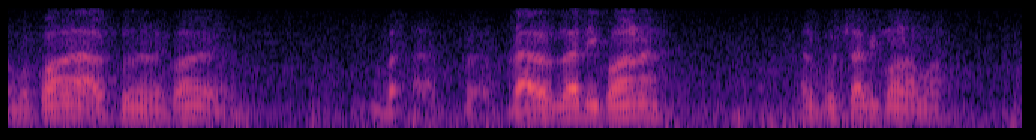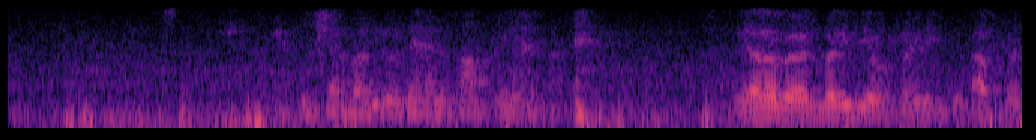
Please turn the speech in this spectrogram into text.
અમે કોણ આવશું ને કોણ પ્રારંભવાદી કોણ? અને પુરસાદી કોણ આમાં? ગયો મરી ગયો પડી પડી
